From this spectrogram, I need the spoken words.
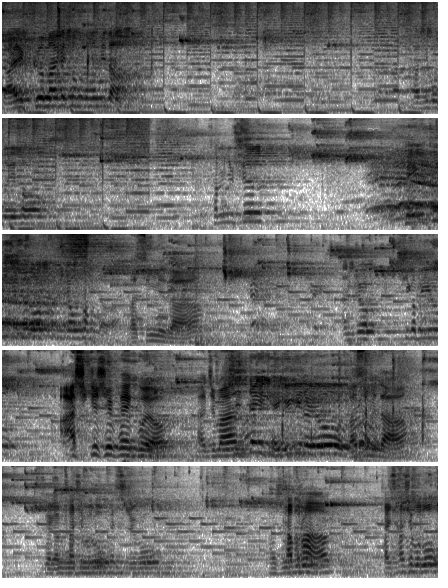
깔끔하게 성공합니다 45도에서 30슛 뱅크슛으로 승정 성공 맞습니다. 안쪽 시급 이후 아쉽게 실패했고요. 하지만 신장이 되게 길어요 맞습니다. 제가 45도 패스 주고 다시 잡으로 탑. 다시 45도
